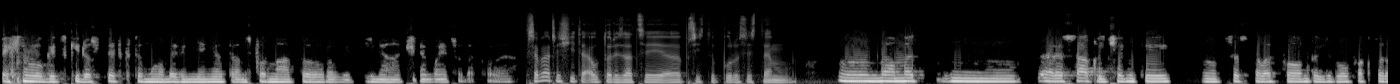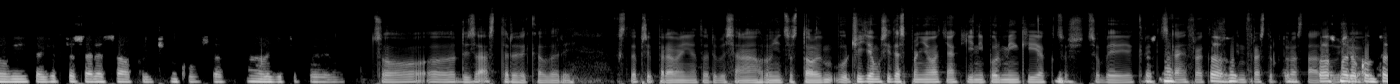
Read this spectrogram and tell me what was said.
technologicky dospět k tomu, aby vyměnil transformátor, vypínač nebo něco takového. Třeba řešíte autorizaci eh, přístupu do systému? Eh, máme mm, RSA klíčenky přes telefon, takže dvoufaktorový, takže přes RSA klíčenku se eh, lidi připojují. Co uh, disaster recovery? Jak jste připraveni na to, kdyby se náhodou něco stalo? Určitě musíte splňovat nějaké jiné podmínky, jak což, co by kritická infra- to, infrastruktura státu. To jsme že? dokonce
